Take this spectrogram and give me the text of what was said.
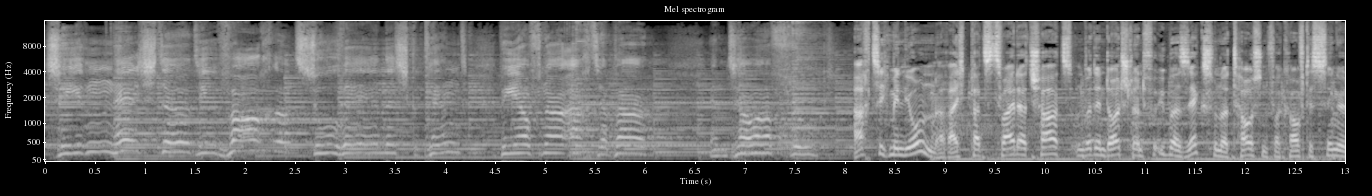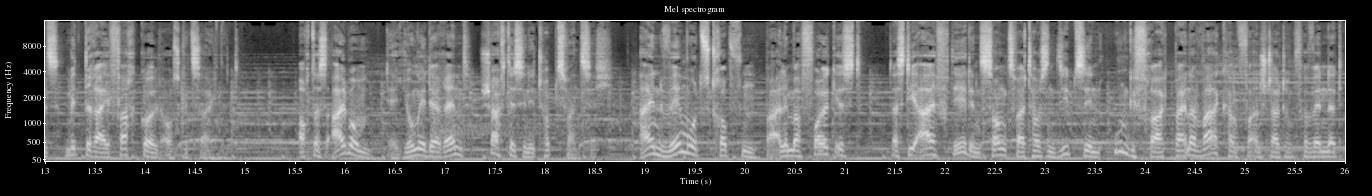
Sieben Nächte die Woche zu wenig gepennt, wie auf einer Achterbahn im Dauerflug. 80 Millionen erreicht Platz 2 der Charts und wird in Deutschland für über 600.000 verkaufte Singles mit dreifach Gold ausgezeichnet. Auch das Album Der Junge, der rennt schafft es in die Top 20. Ein Wehmutstropfen bei allem Erfolg ist, dass die AfD den Song 2017 ungefragt bei einer Wahlkampfveranstaltung verwendet,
